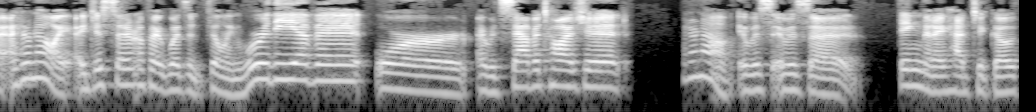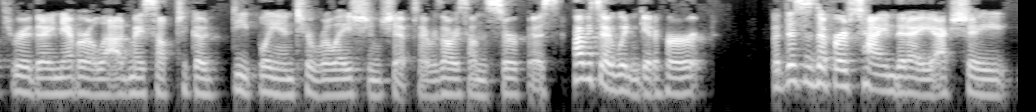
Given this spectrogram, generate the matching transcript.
I, I don't know. I, I just I don't know if I wasn't feeling worthy of it or I would sabotage it. I don't know. It was it was a thing that I had to go through that I never allowed myself to go deeply into relationships. I was always on the surface. Probably so I wouldn't get hurt. But this is the first time that I actually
